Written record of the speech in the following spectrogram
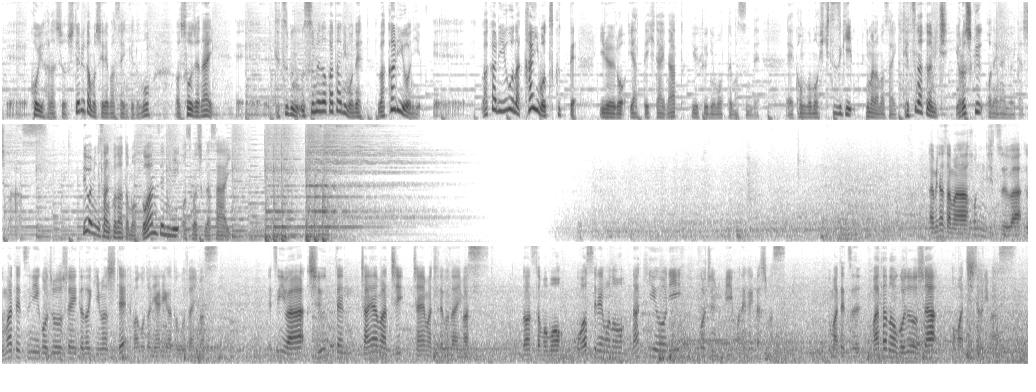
えー、こういう話をしてるかもしれませんけどもそうじゃない、えー、鉄分薄めの方にもね分かるように、えー、分かるような回も作っていろいろやっていきたいなというふうに思ってますんで、え今後も引き続き今の正幸哲学の道よろしくお願いをいたします。では皆さんこの後もご安全にお過ごしください。皆様本日は馬鉄にご乗車いただきまして誠にありがとうございます、次は終点茶屋町茶屋町でございます。ドアンス様もお忘れ物なきようにご準備お願いいたします。馬鉄またのご乗車お待ちしております。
